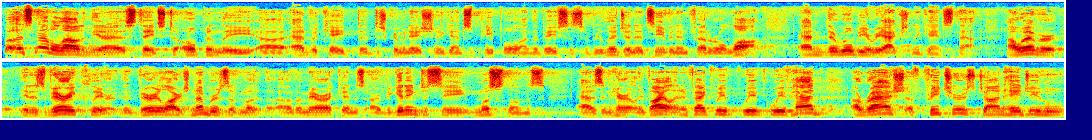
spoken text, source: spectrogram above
Well, it's not allowed in the United States to openly uh, advocate uh, discrimination against people on the basis of religion. It's even in federal law and there will be a reaction against that. However, it is very clear that very large numbers of, of Americans are beginning to see Muslims as inherently violent. In fact, we've, we've, we've had a rash of preachers, John Hagee, who,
